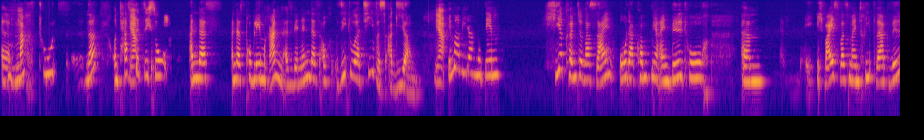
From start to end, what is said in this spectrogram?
äh, mhm. macht, tut, ne? und tastet ja. sich so an das, an das Problem ran. Also wir nennen das auch situatives Agieren. Ja. Immer wieder mit dem, hier könnte was sein oder kommt mir ein Bild hoch, ähm, ich weiß, was mein Triebwerk will.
